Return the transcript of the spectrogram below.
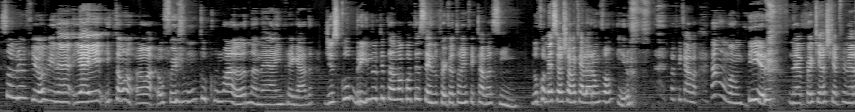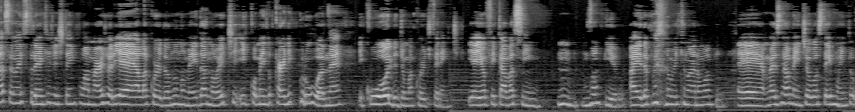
sobre o filme, né? E aí, então, eu, eu fui junto com a Ana, né, a empregada, descobrindo o que tava acontecendo, porque eu também ficava assim. No começo eu achava que ela era um vampiro. Eu ficava, é um vampiro? Né? Porque acho que a primeira cena estranha que a gente tem com a Marjorie é ela acordando no meio da noite e comendo carne crua, né? E com o olho de uma cor diferente. E aí eu ficava assim, hum, um vampiro. Aí depois eu vi que não era um vampiro. É, mas realmente eu gostei muito.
